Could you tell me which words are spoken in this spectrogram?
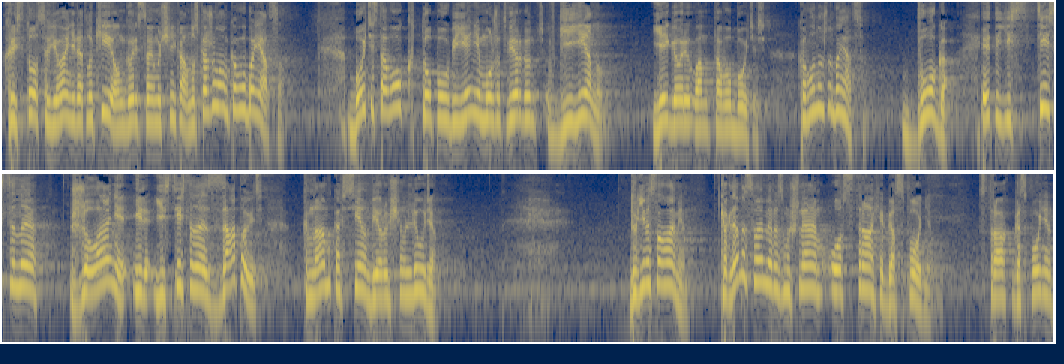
Христос в Евангелии от Луки, он говорит своим ученикам, ну скажу вам, кого бояться. Бойтесь того, кто по убиению может вергнуть в гиену. Ей говорю вам, того бойтесь. Кого нужно бояться? Бога. Это естественное желание или естественная заповедь к нам, ко всем верующим людям. Другими словами, когда мы с вами размышляем о страхе Господнем, страх Господень,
